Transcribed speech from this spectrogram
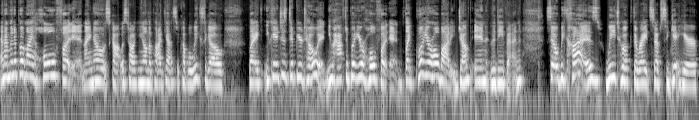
And I'm going to put my whole foot in. I know Scott was talking on the podcast a couple weeks ago like you can't just dip your toe in. You have to put your whole foot in. Like put your whole body, jump in the deep end. So because we took the right steps to get here,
